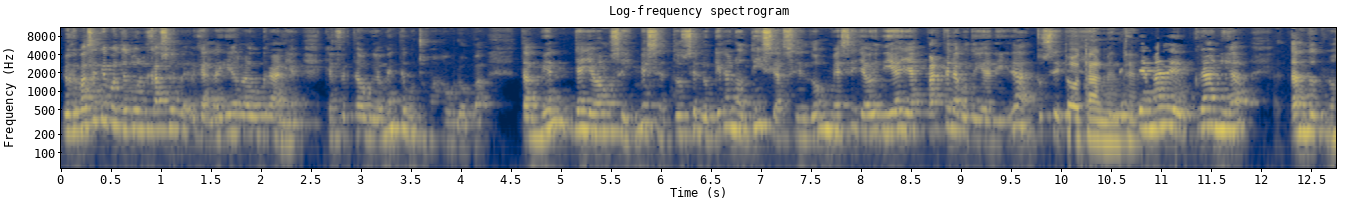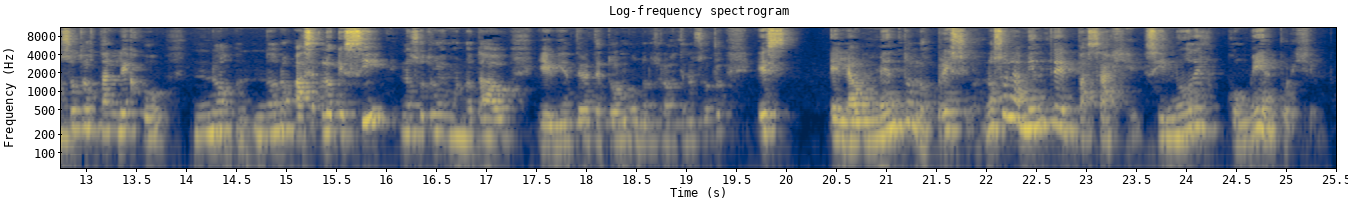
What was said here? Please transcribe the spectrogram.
Lo que pasa es que, por tú el caso de la, guerra de Ucrania, que afecta obviamente mucho más a Europa, también ya llevamos seis meses. Entonces, lo que era noticia hace dos meses, ya hoy día ya es parte de la cotidianidad. Entonces, Totalmente. el tema de Ucrania, nosotros tan lejos, no, no, no, lo que sí nosotros hemos notado, y evidentemente todo el mundo, no solamente nosotros, es el aumento en los precios, no solamente del pasaje, sino del comer, por ejemplo.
